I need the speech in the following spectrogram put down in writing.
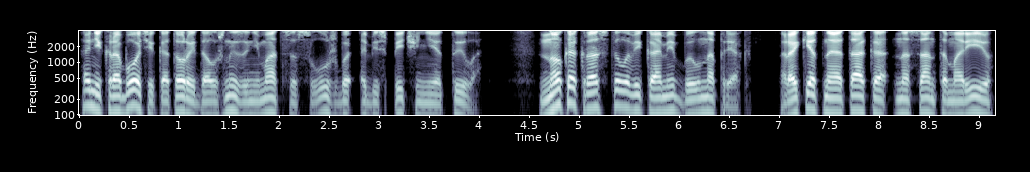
а не к работе, которой должны заниматься службы обеспечения тыла. Но как раз с тыловиками был напряг. Ракетная атака на Санта-Марию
